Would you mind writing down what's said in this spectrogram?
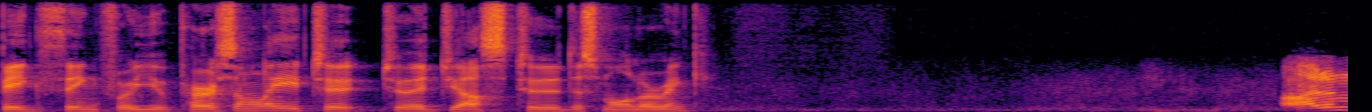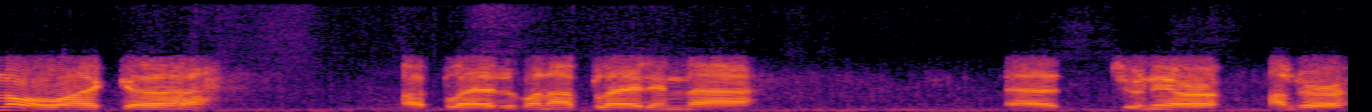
big thing for you personally to to adjust to the smaller rink? I don't know, like uh, I played when I played in uh, uh, junior under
